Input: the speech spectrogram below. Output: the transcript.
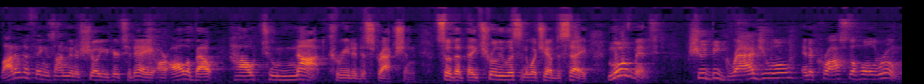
A lot of the things I'm going to show you here today are all about how to not create a distraction so that they truly listen to what you have to say. Movement should be gradual and across the whole room.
